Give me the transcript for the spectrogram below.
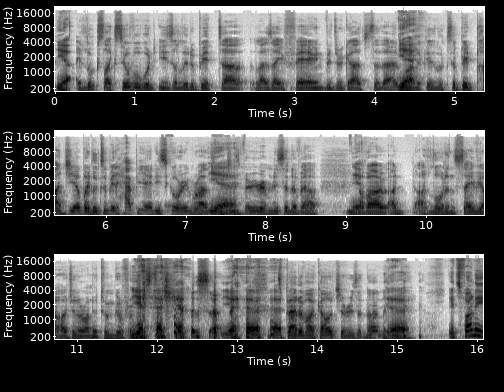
Yeah. it looks like Silverwood is a little bit uh, laissez-faire with regards to that. Yeah. Barnacle looks a bit pudgier, but he looks a bit happier and he's scoring runs, Yeah. which is very reminiscent of our Yeah. of our, our, our Lord and Savior Arjuna Ranatunga from Yeah. so Yeah. it's part of our culture, is it not? yeah. It's funny.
